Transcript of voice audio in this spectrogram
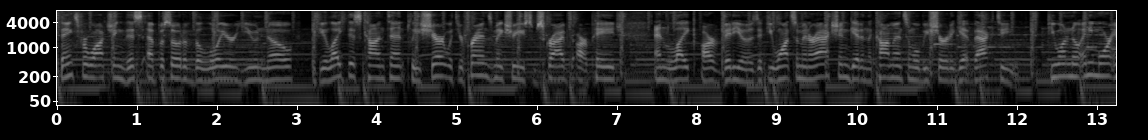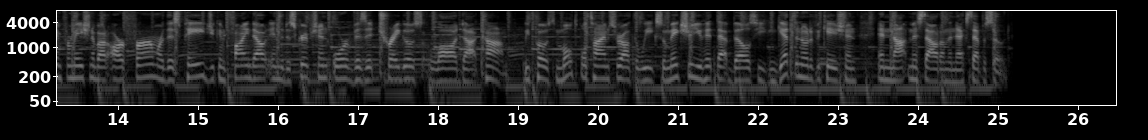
Thanks for watching this episode of The Lawyer You Know. If you like this content, please share it with your friends. Make sure you subscribe to our page and like our videos. If you want some interaction, get in the comments and we'll be sure to get back to you. If you want to know any more information about our firm or this page, you can find out in the description or visit tragoslaw.com. We post multiple times throughout the week, so make sure you hit that bell so you can get the notification and not miss out on the next episode.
